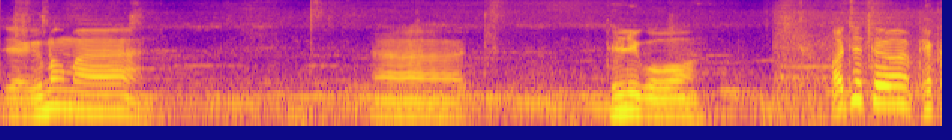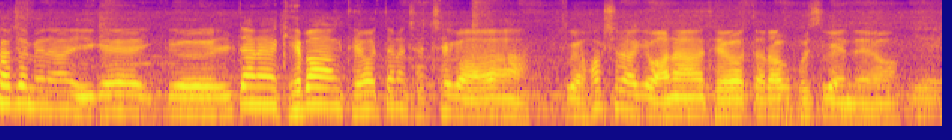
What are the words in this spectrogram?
이제 음악만 어, 들리고 어쨌든 백화점이나 이게 그 일단은 개방되었다는 자체가 확실하게 완화되었다라고 볼 수가 있네요. 예.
